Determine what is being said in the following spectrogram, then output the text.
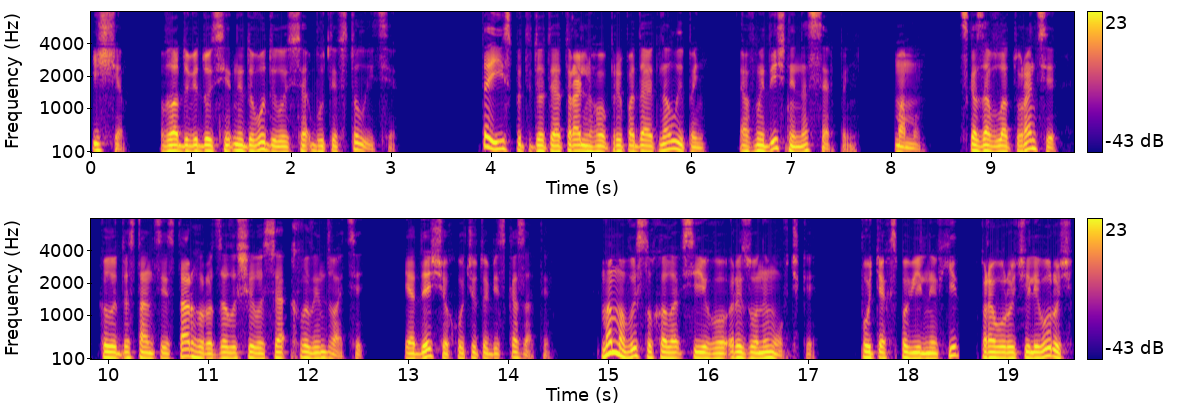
І ще владові досі не доводилося бути в столиці. Та іспити до театрального припадають на липень, а в медичний на серпень. Мамо, сказав Влад уранці, коли до станції Старгород залишилося хвилин двадцять. Я дещо хочу тобі сказати. Мама вислухала всі його резони мовчки. Потяг сповільнив хід, праворуч і ліворуч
